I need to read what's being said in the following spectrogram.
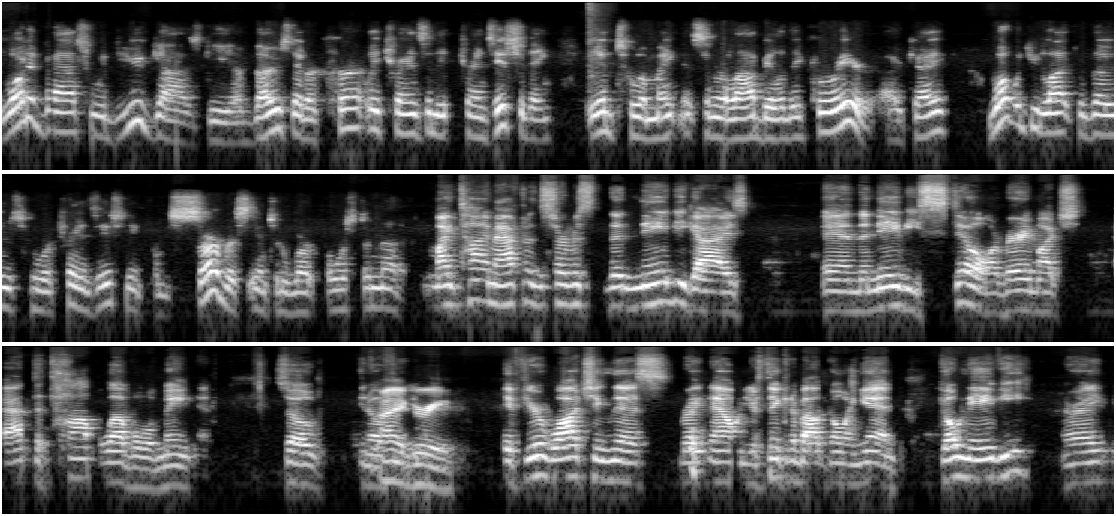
What advice would you guys give those that are currently transi- transitioning into a maintenance and reliability career? Okay. What would you like for those who are transitioning from service into the workforce to know? My time after the service, the Navy guys and the Navy still are very much at the top level of maintenance. So, you know, I agree. If you're watching this right now and you're thinking about going in, go Navy. All right.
